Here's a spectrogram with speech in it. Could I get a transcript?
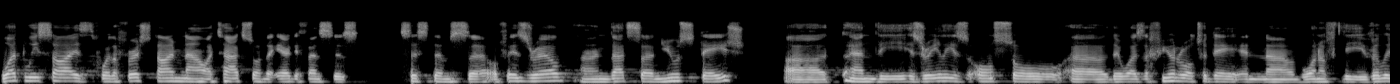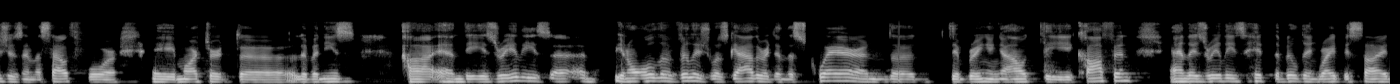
what we saw is for the first time now attacks on the air defenses systems uh, of Israel, and that's a new stage. Uh, and the Israelis also, uh, there was a funeral today in uh, one of the villages in the south for a martyred uh, Lebanese. Uh, and the Israelis, you know, all the village was gathered in the square and they're bringing out the coffin. And the Israelis hit the building right beside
